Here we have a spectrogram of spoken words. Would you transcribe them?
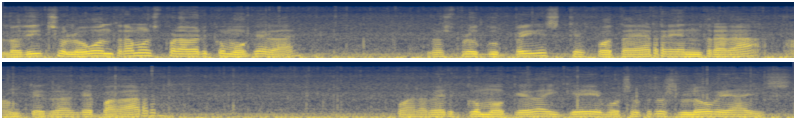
Lo dicho, luego entramos para ver cómo queda, ¿eh? No os preocupéis que JR entrará, aunque tenga que pagar, para ver cómo queda y que vosotros lo veáis.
